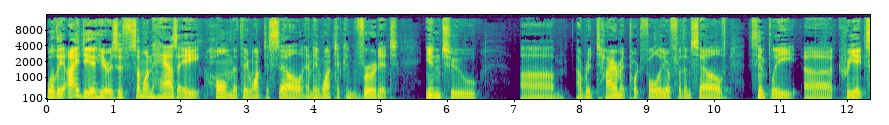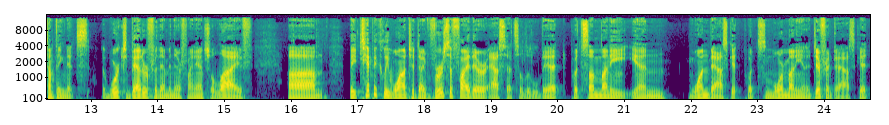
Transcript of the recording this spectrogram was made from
Well, the idea here is if someone has a home that they want to sell and they want to convert it into um, a retirement portfolio for themselves, simply uh, create something that works better for them in their financial life. Um, they typically want to diversify their assets a little bit, put some money in one basket, put some more money in a different basket.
